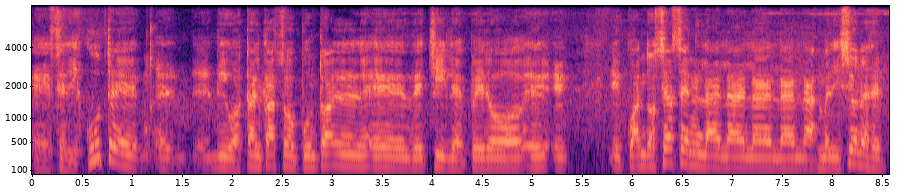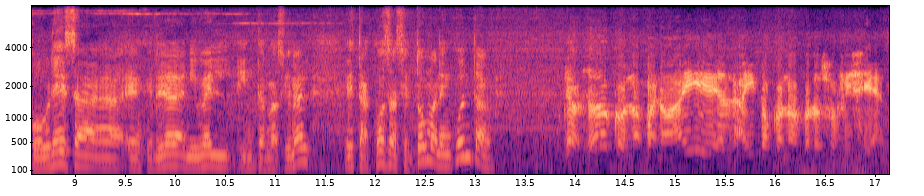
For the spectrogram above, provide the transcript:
eh, se discute? Eh, digo, está el caso puntual de Chile, pero cuando se hacen las mediciones de pobreza en general a nivel internacional, ¿estas cosas se toman en cuenta? Yo, yo no conozco, bueno, ahí, ahí no conozco lo suficiente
